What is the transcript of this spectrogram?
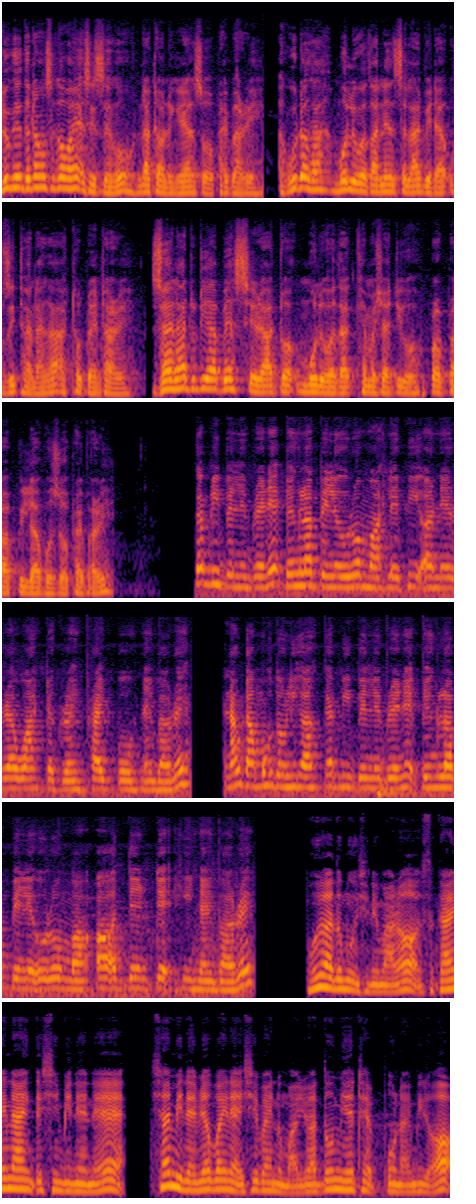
လူငယ်တောင်စကားဝိုင်းအစီအစဉ်ကိုနောက်ထောင်နေကြရဆိုဖိုက်ပါရီအခုတော့ကမိုးလေဝသနဲ့ဇလာပေတာဦးစီးဌာနကအထုတ်ပြန်ထားတယ်ဇန်လာဒုတိယပဲဆေရာတော့မိုးလေဝသခေမရှာတီကို proper ပီလာဖို့ဆိုဖိုက်ပါရီကပလီပင်လင်ဘရနဲ့ဘင်္ဂလားပင်လယ်ဥရောမှာလှည့်ပြီးအနေရဝမ်တဂရန်ဖရိုက်ပိုနိုင်ပါရယ်အနောက်တောင်မုတ်တုံလီဟာကပလီပင်လင်ဘရနဲ့ဘင်္ဂလားပင်လယ်ဥရောမှာအာအသင်တက်ဟီနိုင်ပါရယ်မိုးရွာသွန်းမှုအခြေအနေမှာတော့စကိုင်းတိုင်းကရှင်ပြည်နယ်နဲ့ရှမ်းပြည်နယ်မြောက်ပိုင်းနဲ့အရှေ့ပိုင်းတို့မှာရွာသွန်းမြဲထက်ပုံနိုင်ပြီးတော့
